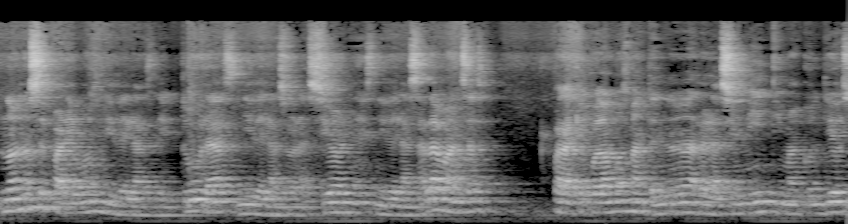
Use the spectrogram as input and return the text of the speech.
no nos separemos ni de las lecturas, ni de las oraciones, ni de las alabanzas, para que podamos mantener una relación íntima con Dios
